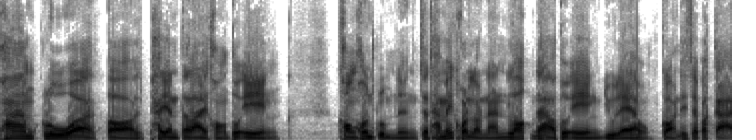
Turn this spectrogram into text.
ความกลัวต่อพยันตรายของตัวเอง ของคนกลุ่มหนึ่งจะทำให้คนเหล่านั้นล็อกดาวน์ตัวเองอยู่แล้ว ก่อนที่จะประกาศ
